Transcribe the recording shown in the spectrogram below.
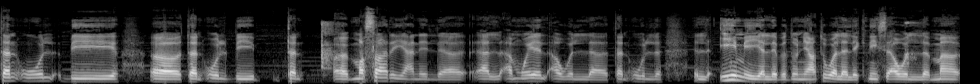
تنقول ب آه، تنقول ب آه، مصاري يعني ال- الأموال أو تنقول القيمة يلي بدهم يعطوها للكنيسة أو ما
